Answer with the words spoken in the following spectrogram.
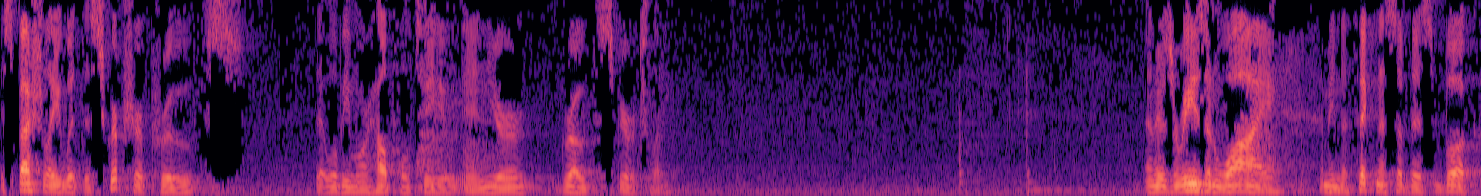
especially with the scripture proofs that will be more helpful to you in your growth spiritually. And there's a reason why, I mean, the thickness of this book,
